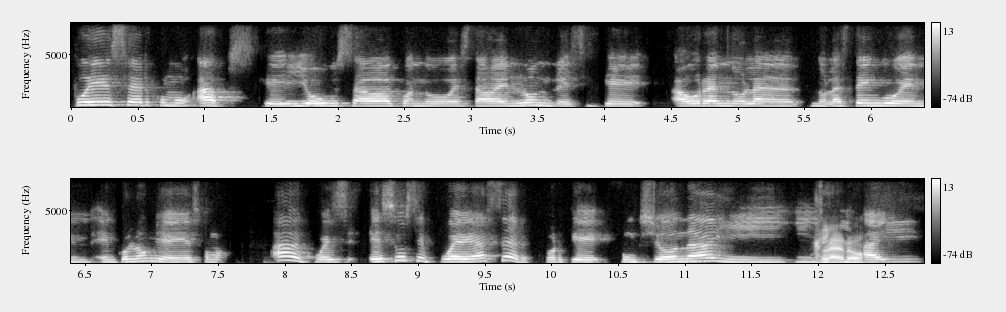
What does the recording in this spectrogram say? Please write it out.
puede ser como apps que yo usaba cuando estaba en Londres y que ahora no, la, no las tengo en, en Colombia y es como, ah, pues eso se puede hacer porque funciona y, y claro. hay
